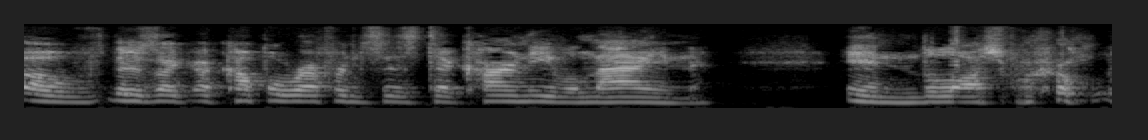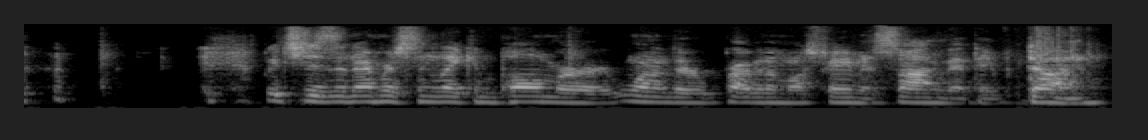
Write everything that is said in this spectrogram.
of there's like a couple references to Karn Evil 9 in The Lost World, which is an Emerson Lake and Palmer one of their probably the most famous song that they've done.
